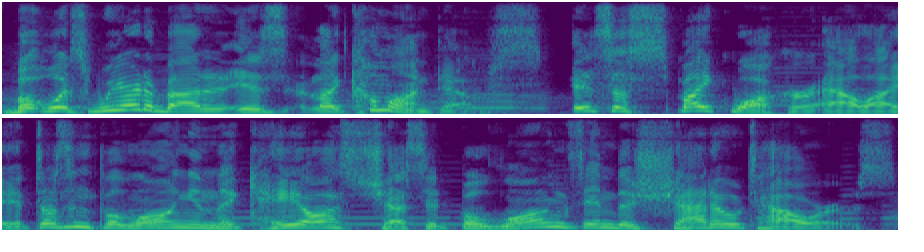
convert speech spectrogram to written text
But what's weird about it is, like, come on, devs. It's a Spikewalker ally. It doesn't belong in the Chaos Chest, it belongs in the Shadow Towers.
